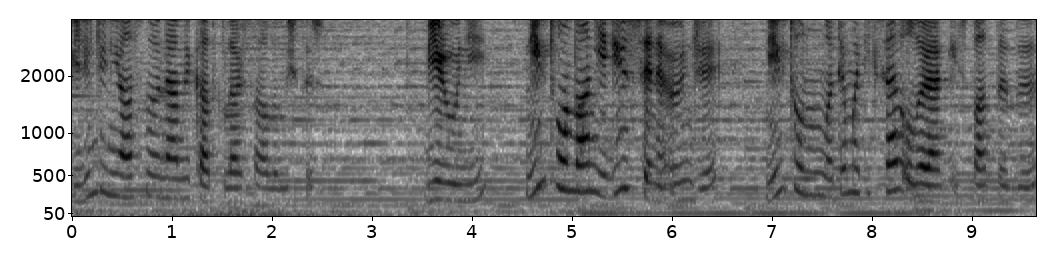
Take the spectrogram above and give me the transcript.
bilim dünyasına önemli katkılar sağlamıştır. Biruni, Newton'dan 700 sene önce Newton'un matematiksel olarak ispatladığı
